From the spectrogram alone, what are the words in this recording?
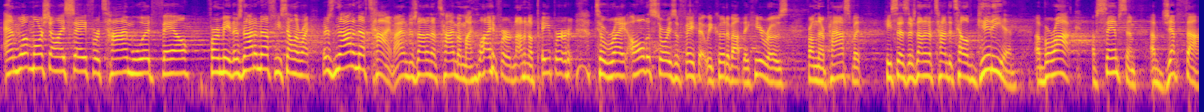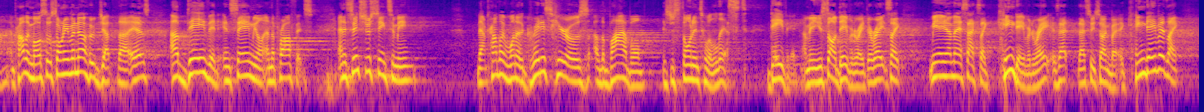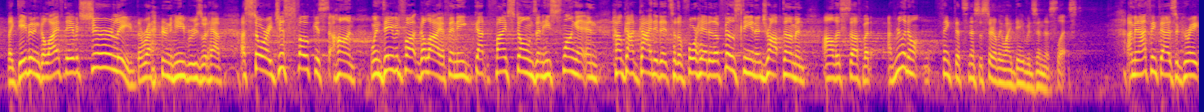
And what more shall I say? For time would fail for me. There's not enough, he's telling right. There's not enough time. I, there's not enough time in my life or not enough paper to write all the stories of faith that we could about the heroes from their past. But he says there's not enough time to tell of Gideon, of Barak, of Samson, of Jephthah. And probably most of us don't even know who Jephthah is, of David and Samuel and the prophets. And it's interesting to me that probably one of the greatest heroes of the Bible is just thrown into a list. David. I mean, you saw David right there, right? It's like, I mean, that sounds like King David, right? Is that, that's what he's talking about? King David? Like, like David and Goliath David? Surely the writer in Hebrews would have a story just focused on when David fought Goliath and he got five stones and he slung it and how God guided it to the forehead of the Philistine and dropped him and all this stuff. But I really don't think that's necessarily why David's in this list. I mean, I think that is a great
